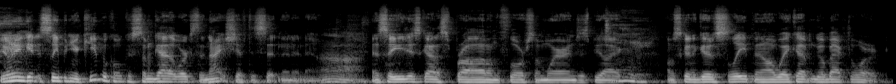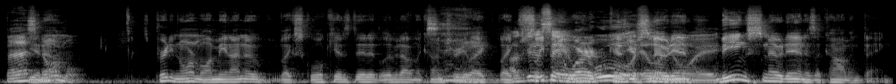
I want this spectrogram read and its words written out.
You don't even get to sleep in your cubicle because some guy that works the night shift is sitting in it now. Ah. And so you just got to sprawl out on the floor somewhere and just be like, I'm just going to go to sleep and I'll wake up and go back to work. But that's You know? normal. It's pretty normal. I mean, I know like school kids did it, live it out in the country, Dang. like like I was gonna sleeping at work because you're snowed Illinois. in. Being snowed in is a common thing.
